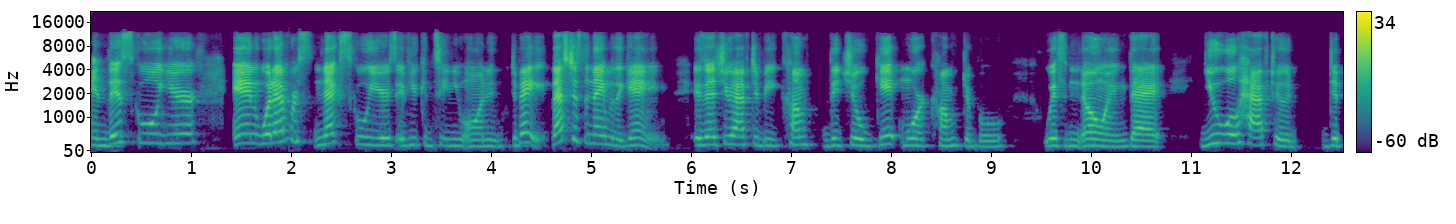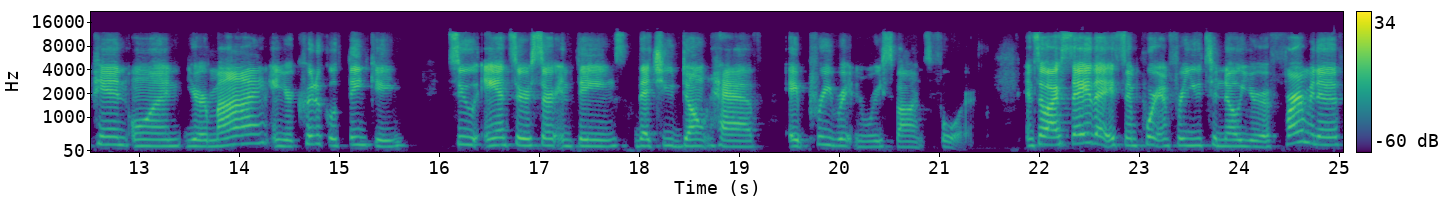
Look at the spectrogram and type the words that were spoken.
in this school year and whatever next school years if you continue on in debate. That's just the name of the game. Is that you have to be com- that you'll get more comfortable with knowing that you will have to depend on your mind and your critical thinking to answer certain things that you don't have a pre-written response for. And so I say that it's important for you to know your affirmative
